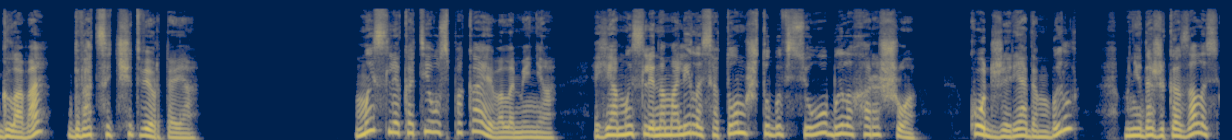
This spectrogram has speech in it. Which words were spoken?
Глава 24 Мысль о коте успокаивала меня. Я мысленно молилась о том, чтобы все было хорошо. Кот же рядом был. Мне даже казалось,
